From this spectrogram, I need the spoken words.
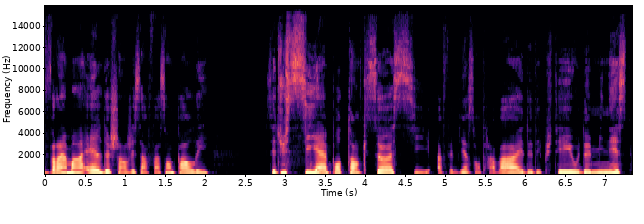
vraiment à elle de changer sa façon de parler? C'est-tu si important que ça si elle fait bien son travail de députée ou de ministre?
